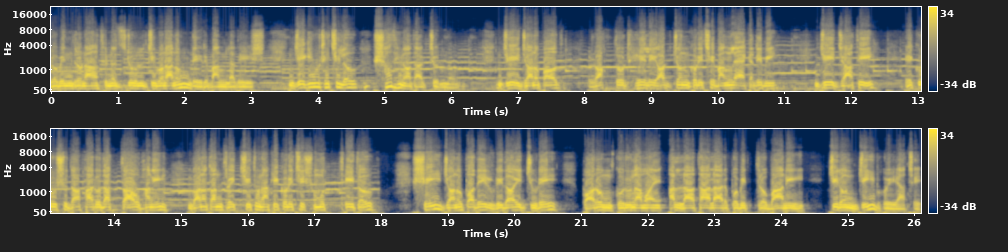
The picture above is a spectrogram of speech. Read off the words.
রবীন্দ্রনাথ নজরুল জীবনানন্দের বাংলাদেশ, জেগে উঠেছিল স্বাধীনতার জন্য। যে জনপদ রক্ত ঢেলে অর্জন করেছে বাংলা একাডেমি, যে জাতি একুশ দফার উদাত্ত আহ্বানে গণতন্ত্রের চেতনাকে করেছে সমুত্থিত, সেই জনপদের হৃদয় জুড়ে পরম করুণাময় আল্লাহ তালার পবিত্র বাণী চিরঞ্জীব হয়ে আছে।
